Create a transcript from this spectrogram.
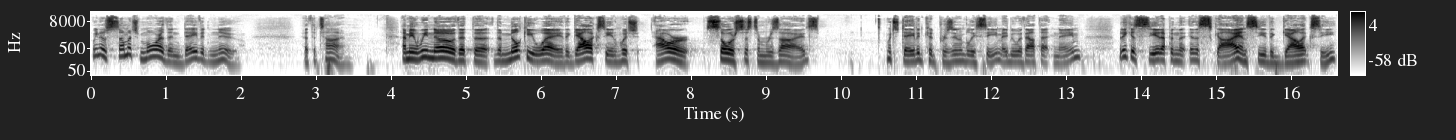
We know so much more than David knew at the time. I mean, we know that the, the Milky Way, the galaxy in which our solar system resides, which David could presumably see, maybe without that name, but he could see it up in the, in the sky and see the galaxy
